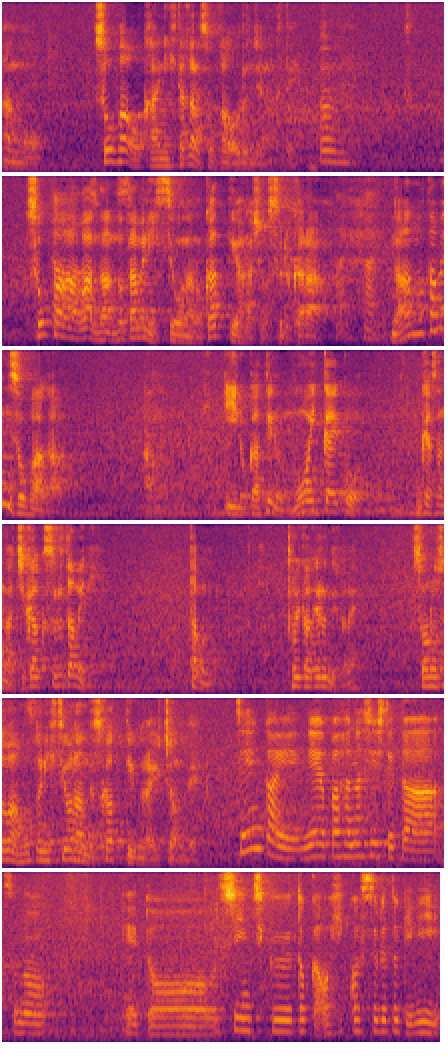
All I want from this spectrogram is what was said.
あのソファーを買いに来たからソファーを売るんじゃなくてうん。うんソファーは何のために必要なのかっていう話をするからはいはい。何のためにソファーがあのいいのかっていうのをもう一回こうお客さんが自覚するために多分問いかけるんでしょうね。そのソファー本当に必要なんですかっていうぐらい言っちゃうんで。前回ねやっぱ話してたそのえー、と新築とかお引越しする時に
